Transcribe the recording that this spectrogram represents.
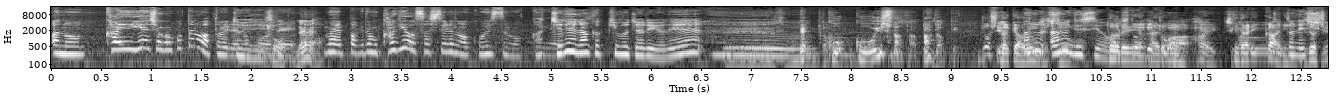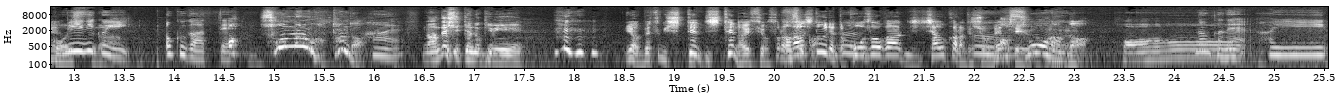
あの怪現象が起こったのはトイレの方で、だね。まあやっぱでも鍵をさしてるのは更衣室もあっちねなんか気持ち悪いよね。えこ更衣室なんてあった？んだっけ？女子だけあるんですよ。あるあるんですよ。トイレとは、はい、左側にちょっとね女子更衣室が。見えにくい奥があって。あそんなのがあったんだ。はい。なんで知ってんの君いや別に知って知ってないですよ。それは男子トイレと構造がしちゃうからでしょうねあっていう、そうなんだ。はあ。なんかね入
